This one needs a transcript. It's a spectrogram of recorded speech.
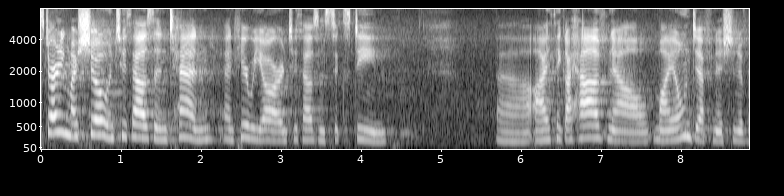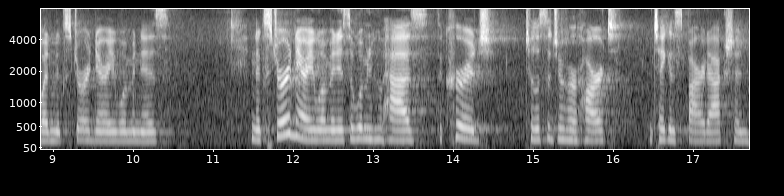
starting my show in 2010, and here we are in 2016. Uh, I think I have now my own definition of what an extraordinary woman is. An extraordinary woman is a woman who has the courage to listen to her heart and take inspired action.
